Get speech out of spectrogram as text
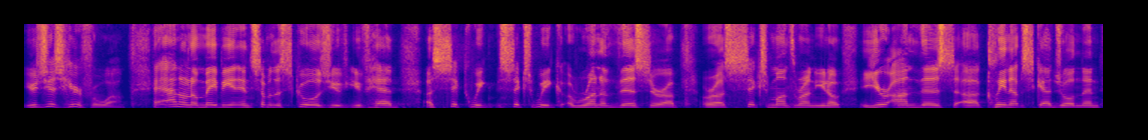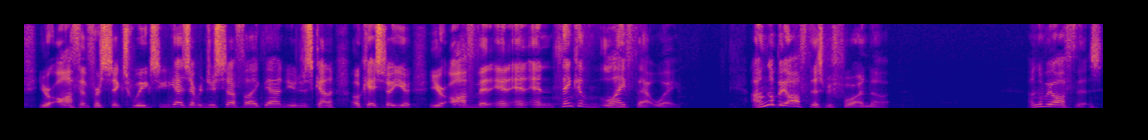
You're just here for a while. I don't know, maybe in some of the schools you've, you've had a six week, six week run of this or a, or a six month run. You know, you're on this uh, cleanup schedule and then you're off it for six weeks. You guys ever do stuff like that? You're just kind of, okay, so you're, you're off of it. And, and, and think of life that way. I'm going to be off this before I know it. I'm going to be off this.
